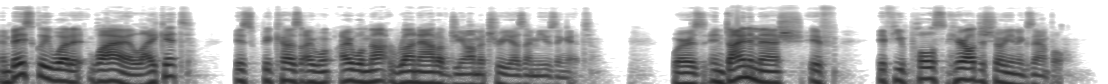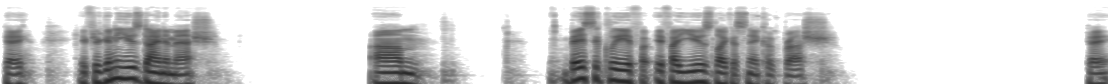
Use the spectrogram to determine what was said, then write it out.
And basically, what it why I like it is because I will I will not run out of geometry as I'm using it. Whereas in Dynamesh, if if you pull here, I'll just show you an example. Okay, if you're going to use Dynamesh, um, basically if if I used like a snake hook brush, okay,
